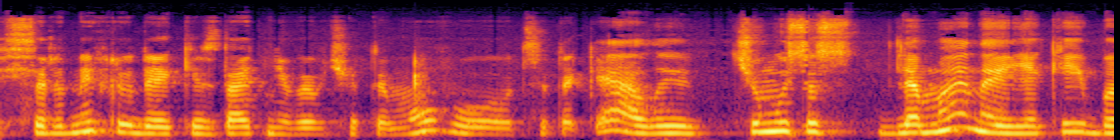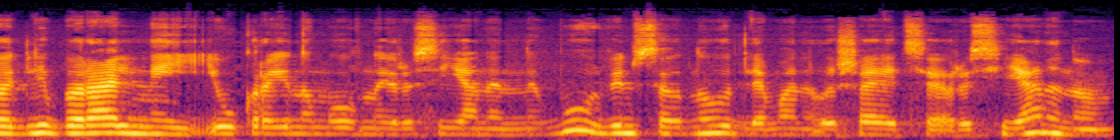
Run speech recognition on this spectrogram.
серед них люди, які здатні вивчити мову, це таке, але чомусь для мене, який би ліберальний і україномовний росіянин не був, він все одно для мене лишається росіянином.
